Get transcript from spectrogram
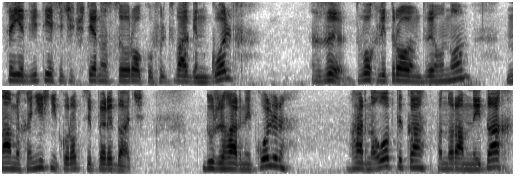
Це є 2014 року Volkswagen Golf з 2-літровим двигуном на механічній коробці передач. Дуже гарний колір, гарна оптика, панорамний дах.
